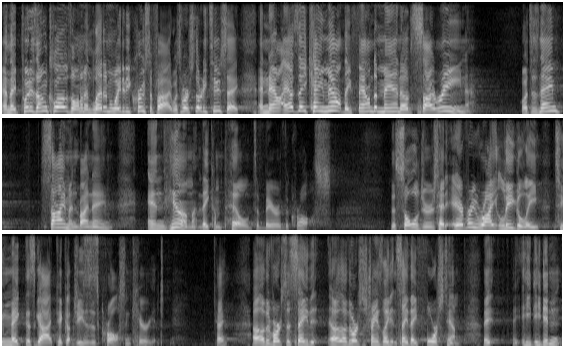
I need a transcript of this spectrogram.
and they put his own clothes on him and led him away to be crucified. What's verse 32 say? And now, as they came out, they found a man of Cyrene. What's his name? Simon by name. And him they compelled to bear the cross. The soldiers had every right legally to make this guy pick up Jesus' cross and carry it. Okay? Uh, other verses say that, uh, other verses translate it and say they forced him. He, he didn't,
